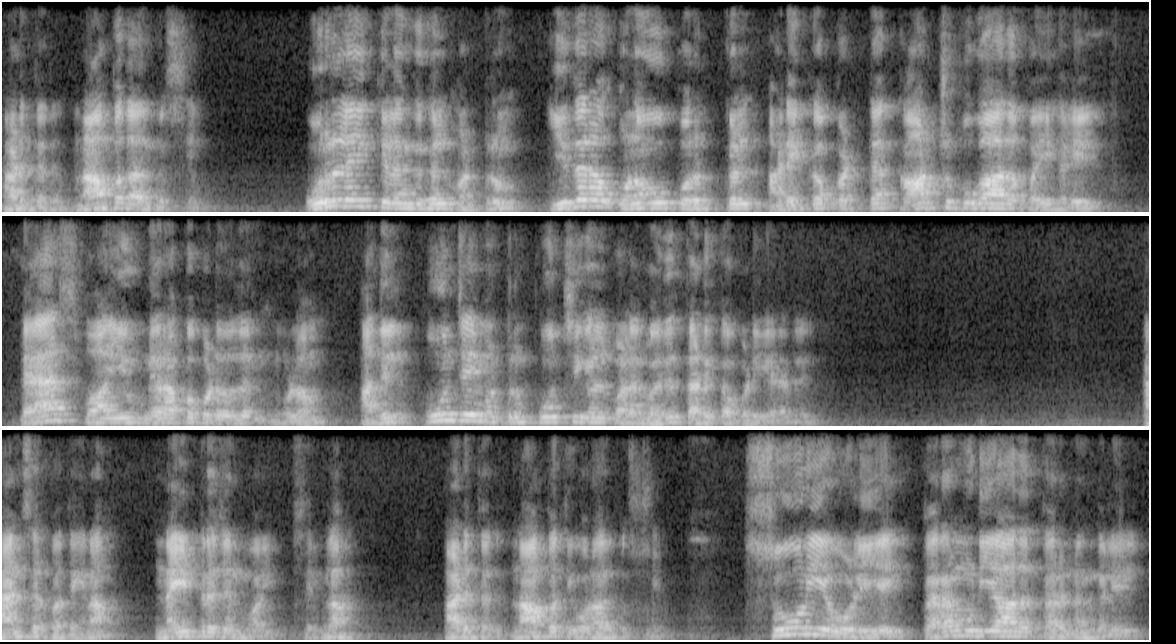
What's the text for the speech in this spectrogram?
அடுத்தது நாற்பதாவது கொஸ்டின் உருளைக்கிழங்குகள் மற்றும் இதர உணவுப் பொருட்கள் அடைக்கப்பட்ட காற்று புகாத பைகளில் டேஸ் வாயு நிரப்பப்படுவதன் மூலம் அதில் பூஞ்சை மற்றும் பூச்சிகள் வளர்வது தடுக்கப்படுகிறது. ஆன்சர் பார்த்தீங்கன்னா நைட்ரஜன் வாயு. சரிங்களா? அடுத்தது நாற்பத்தி ஓராவது கொஸ்டின் சூரிய ஒளியை பெற முடியாத தருணங்களில்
